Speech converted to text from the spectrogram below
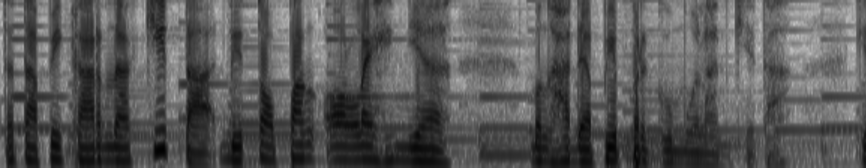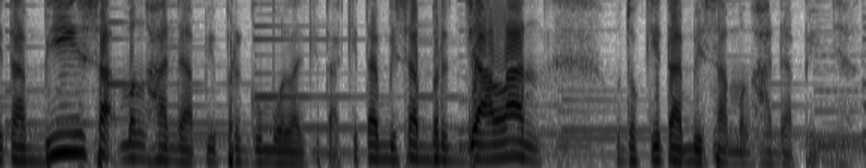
Tetapi karena kita ditopang olehnya menghadapi pergumulan kita. Kita bisa menghadapi pergumulan kita, kita bisa berjalan untuk kita bisa menghadapinya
